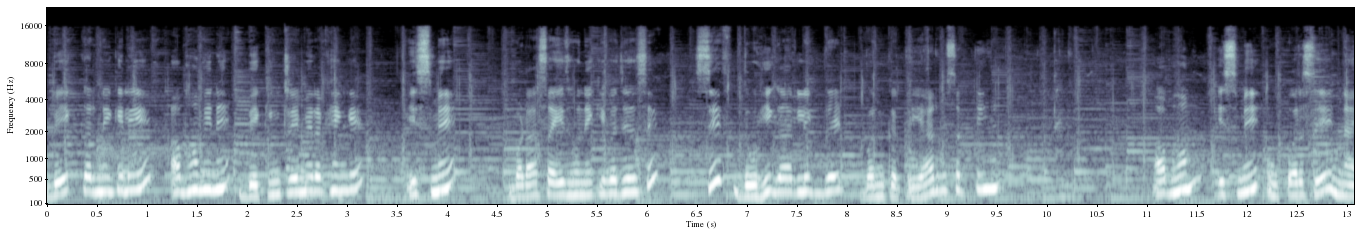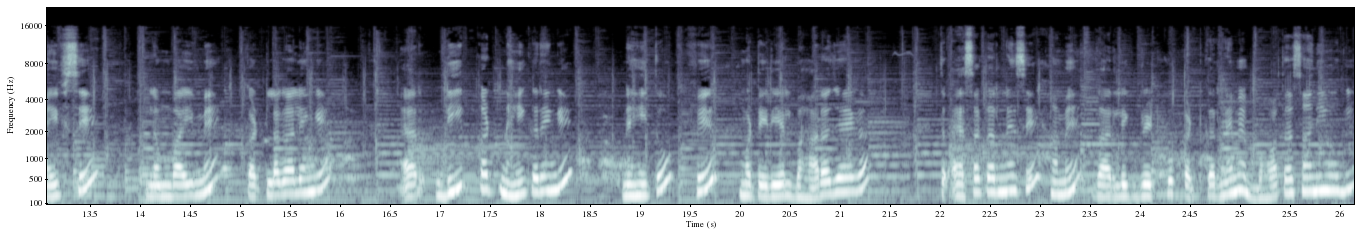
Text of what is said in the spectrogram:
बेक करने के लिए अब हम इन्हें बेकिंग ट्रे में रखेंगे। इसमें बड़ा साइज़ होने की वजह से सिर्फ़ दो ही गार्लिक ब्रेड बनकर तैयार हो सकती हैं। अब हम इसमें ऊपर से नाइफ से लंबाई में कट लगा लेंगे। और डीप कट नहीं करेंगे, नहीं तो फिर मटेरियल बाहर आ जाएगा। तो ऐसा करने से हमें गार्लिक ब्रेड को कट करने में बहुत आसानी होगी।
